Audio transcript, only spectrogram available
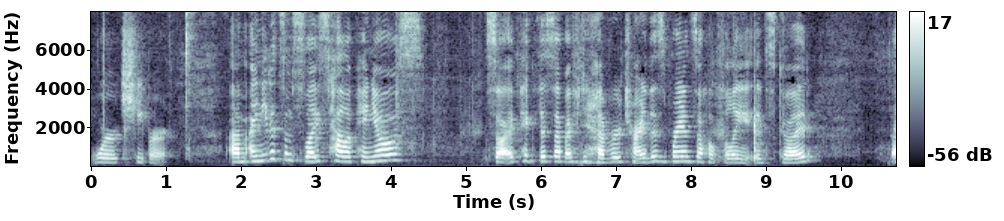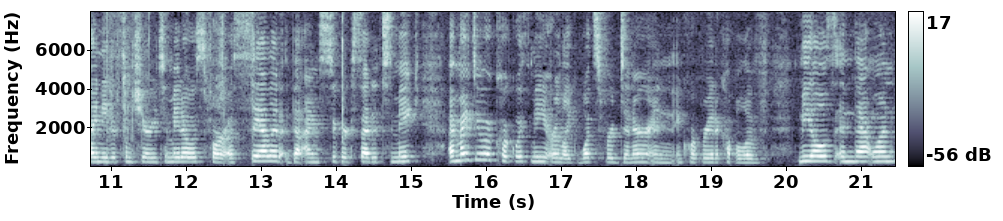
were cheaper. Um, I needed some sliced jalapenos. So I picked this up. I've never tried this brand, so hopefully it's good. I needed some cherry tomatoes for a salad that I'm super excited to make. I might do a cook with me or like what's for dinner and incorporate a couple of meals in that one.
